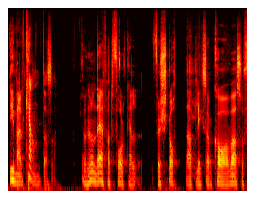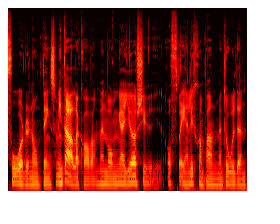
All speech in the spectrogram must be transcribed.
det är markant alltså. Jag undrar om det är för att folk har förstått att liksom kava så får du någonting som inte alla kava, men många görs ju ofta enligt champagnemetoden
